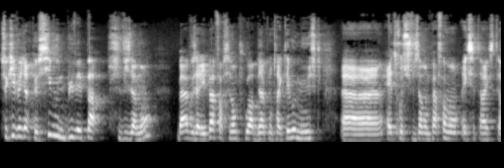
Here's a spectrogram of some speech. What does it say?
Ce qui veut dire que si vous ne buvez pas suffisamment, bah, vous n'allez pas forcément pouvoir bien contracter vos muscles, euh, être suffisamment performant, etc., etc.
